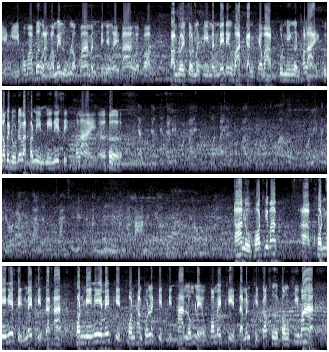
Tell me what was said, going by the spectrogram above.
อย่างนี้ เพราะว่าเบื้องหลังเราไม่รู้หรอกว่ามันเป็นยังไงบ้าง แล้วก็ความรวยจนบางทีมันไม่ได้วัดกันแค่ว่าคุณมีเงินเท่าไหร่ คุณต้องไปดูด้วยว่าเขานี่มีหนี้สินเท่าไหร่เอออย่างอย่างที่แพรรี่พูดไปโพสต์ไปกันบอกว่าคนเขาบอกว่าเออตัวเลขมันเยอะแต่การแบบใช้ชีวิตให้มันดีให้มันบาลานซ์อย่างเงี้ยที่เราพูดไปอ่าหนูโพสต์ที่ว่าอ่าคนมีหนี้สินไม่ผิดนะคะ คนมีหนี้ไม่ผิด คนทำธุรกิจผิดพลาดล้มเหลวก็ไม่ผิด แต่มันผิดก็คือตรงที่ว่าอ่า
